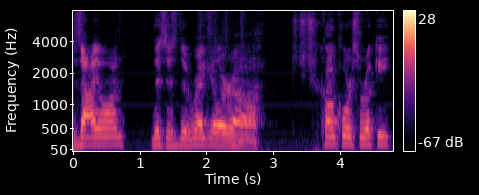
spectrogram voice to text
Zion. This is the regular uh, concourse rookie.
